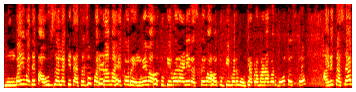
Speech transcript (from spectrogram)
मुंबईमध्ये पाऊस झाला की त्याचा जो परिणाम आहे तो रेल्वे वाहतुकीवर आणि रस्ते वाहतुकीवर मोठ्या प्रमाणावर होत असतो. आणि तसाच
